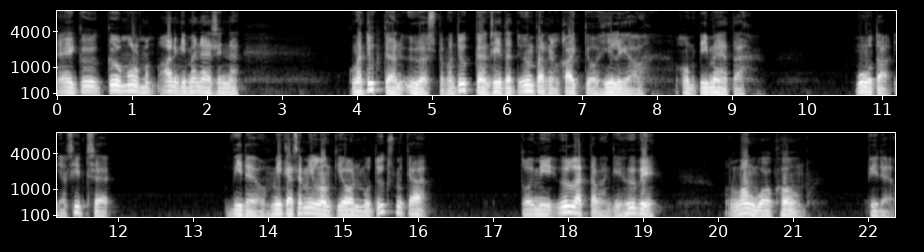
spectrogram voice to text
ei kyllä, kyllä mulla ainakin menee sinne, kun mä tykkään yöstä, mä tykkään siitä, että ympärillä kaikki on hiljaa, on pimeätä, muuta, ja sitten se video, mikä se milloinkin on, mutta yksi mikä toimii yllättävänkin hyvin, on Long Walk Home video.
